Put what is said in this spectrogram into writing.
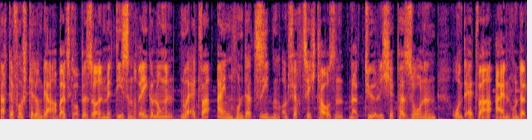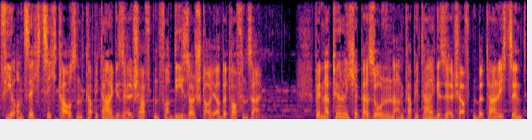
Nach der Vorstellung der Arbeitsgruppe sollen mit diesen Regelungen nur etwa 147.000 natürliche Personen und etwa 164.000 Kapitalgesellschaften von dieser Steuer betroffen sein. Wenn natürliche Personen an Kapitalgesellschaften beteiligt sind,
